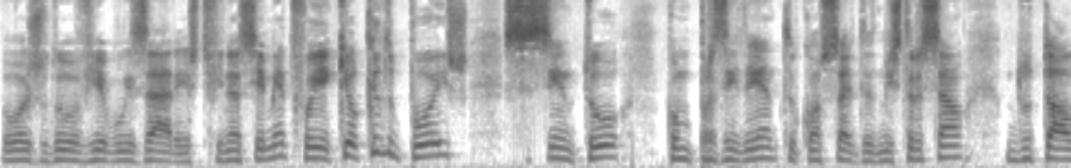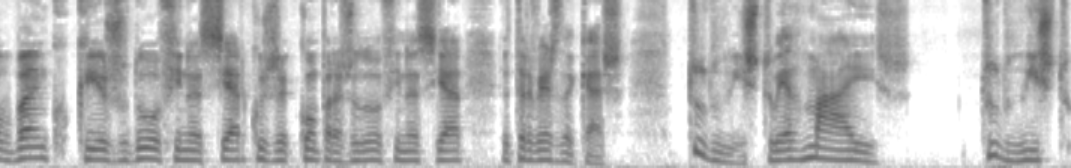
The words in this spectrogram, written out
ou ajudou a viabilizar este financiamento, foi aquele que depois se sentou como presidente do Conselho de Administração do tal banco que ajudou a financiar, cuja compra ajudou a financiar através da Caixa. Tudo isto é demais tudo isto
